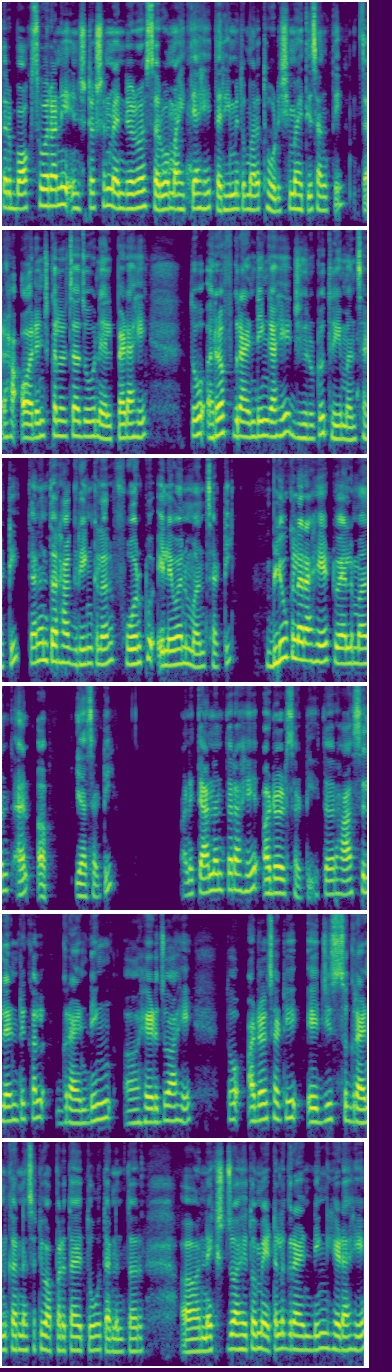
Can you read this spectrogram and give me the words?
तर बॉक्सवर आणि इन्स्ट्रक्शन मॅन्युअलवर सर्व माहिती आहे. तरीही मी तुम्हाला थोडीशी माहिती सांगते. तर हा ऑरेंज कलरचा जो नेलपॅड आहे तो रफ ग्राइंडिंग आहे झिरो टू थ्री मंथसाठी त्यानंतर हा green colour four to eleven मंथसाठी ब्ल्यू कलर आहे ट्वेल्व मंथ अँड अप यासाठी. आणि त्यानंतर आहे अडल्टसाठी. तर हा सिलेंड्रिकल ग्राइंडिंग हेड जो आहे तो अडल्टसाठी एजिस ग्राइंड करण्यासाठी वापरता येतो. त्यानंतर नेक्स्ट जो आहे तो मेटल ग्राइंडिंग हेड आहे.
